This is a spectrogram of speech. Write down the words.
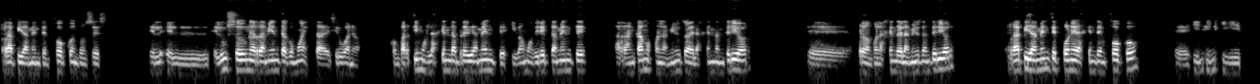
rápidamente en foco, entonces el, uso de una herramienta como esta, decir, bueno, compartimos la agenda previamente y vamos directamente, arrancamos con la minuta de la agenda anterior, eh, perdón, con la agenda de la minuta anterior, rápidamente pone a la gente en foco eh, y,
